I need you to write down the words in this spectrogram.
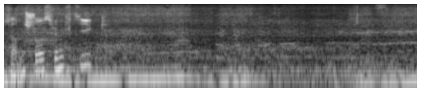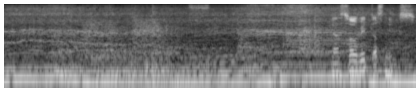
Zusammenstoß 50. Ja, so wird das nix.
